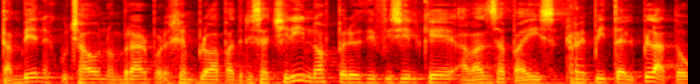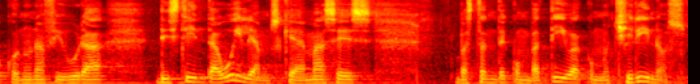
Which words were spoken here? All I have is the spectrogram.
también he escuchado nombrar, por ejemplo, a Patricia Chirinos, pero es difícil que Avanza País repita el plato con una figura distinta a Williams, que además es bastante combativa como Chirinos.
